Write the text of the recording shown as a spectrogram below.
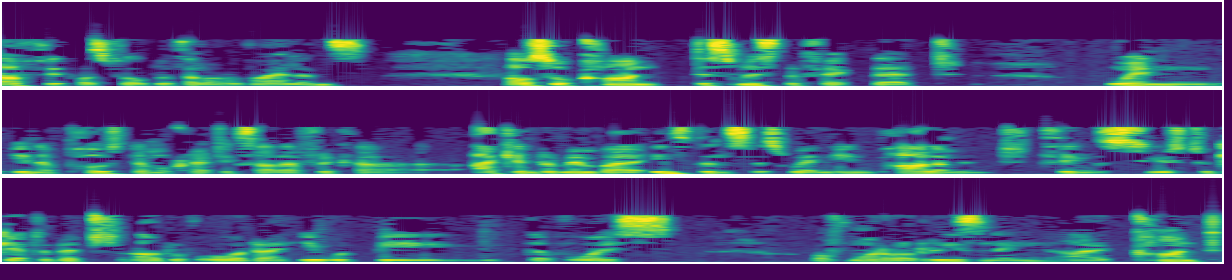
tough. It was filled with a lot of violence. I also can't dismiss the fact that when in a post-democratic South Africa, I can remember instances when in parliament things used to get a bit out of order. He would be the voice of moral reasoning. I can't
